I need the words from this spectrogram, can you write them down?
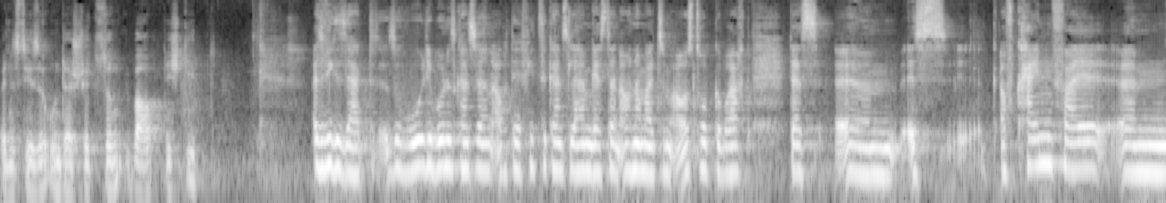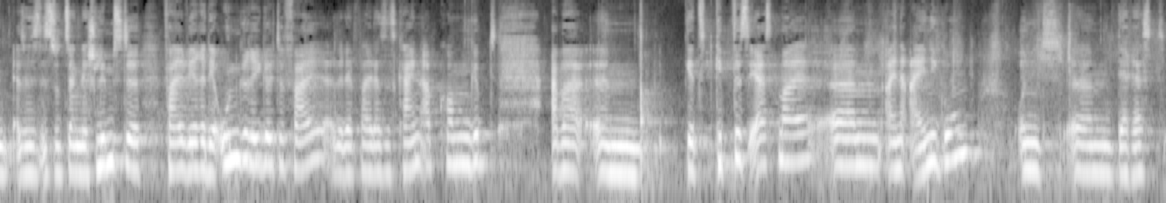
wenn es diese Unterstützung überhaupt nicht gibt? Also wie gesagt, sowohl die Bundeskanzlerin als auch der Vizekanzler haben gestern auch noch mal zum Ausdruck gebracht, dass ähm, es auf keinen Fall, ähm, also es ist sozusagen der schlimmste Fall wäre der ungeregelte Fall, also der Fall, dass es kein Abkommen gibt. Aber ähm, jetzt gibt es erstmal ähm, eine Einigung und ähm, der Rest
